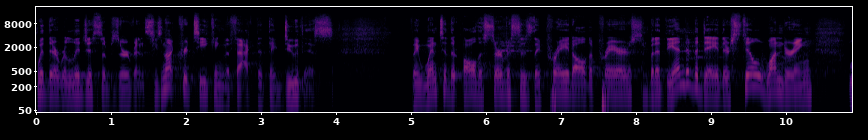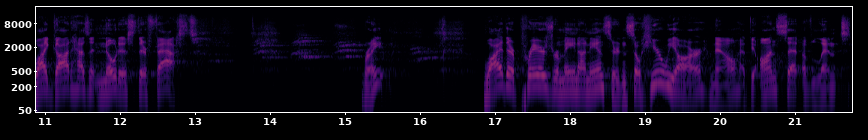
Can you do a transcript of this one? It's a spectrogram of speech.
with their religious observance. He's not critiquing the fact that they do this. They went to the, all the services, they prayed all the prayers, but at the end of the day, they're still wondering why God hasn't noticed their fast. Right? Why their prayers remain unanswered. And so here we are now at the onset of Lent,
